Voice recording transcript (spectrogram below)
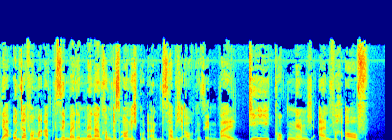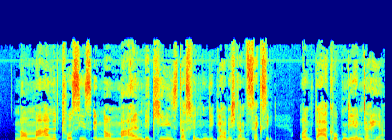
Ja, und davon mal abgesehen, bei den Männern kommt das auch nicht gut an. Das habe ich auch gesehen, weil die gucken nämlich einfach auf normale Tussis in normalen Bikinis. Das finden die, glaube ich, ganz sexy. Und da gucken die hinterher.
